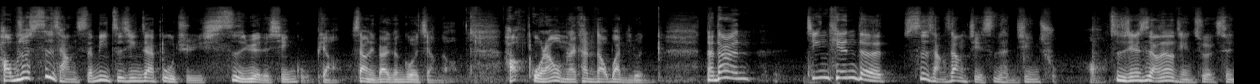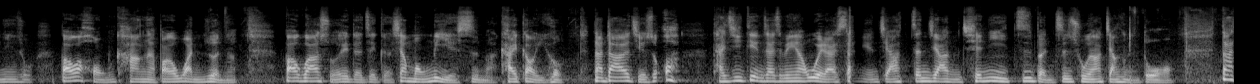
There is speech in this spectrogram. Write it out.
好，我们说市场神秘资金在布局四月的新股票。上礼拜跟各位讲的哦。好，果然我们来看到万润。那当然，今天的市场上解释的很清楚哦。之前市场上解释的很清楚，包括宏康啊，包括万润啊，包括所谓的这个像蒙利也是嘛。开告以后，那大家解说哇。台积电在这边要未来三年加增加什么千亿资本支出，然后讲很多。哦那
